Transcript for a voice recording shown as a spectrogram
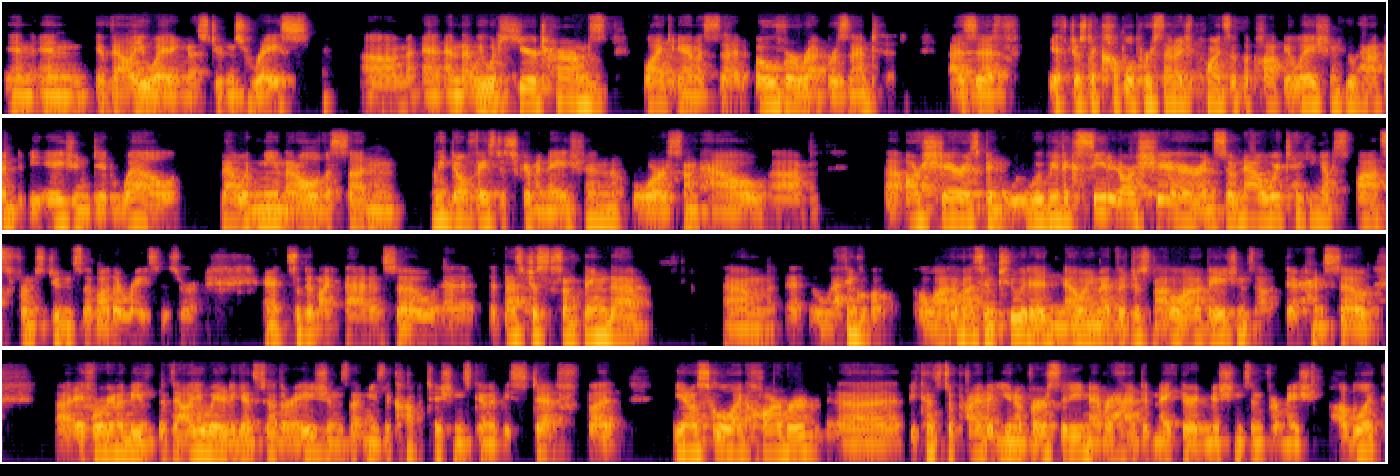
in, in evaluating that student's race. Um, and, and, that we would hear terms, like Anna said, overrepresented, as if if just a couple percentage points of the population who happened to be Asian did well, that would mean that all of a sudden we don't face discrimination or somehow um, uh, our share has been we've exceeded our share and so now we're taking up spots from students of other races or something like that. And so uh, that's just something that um, i think a lot of us intuited knowing that there's just not a lot of asians out there. And so uh, if we're going to be evaluated against other asians that means the competition is going to be stiff but you know a school like harvard uh, because it's a private university never had to make their admissions information public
